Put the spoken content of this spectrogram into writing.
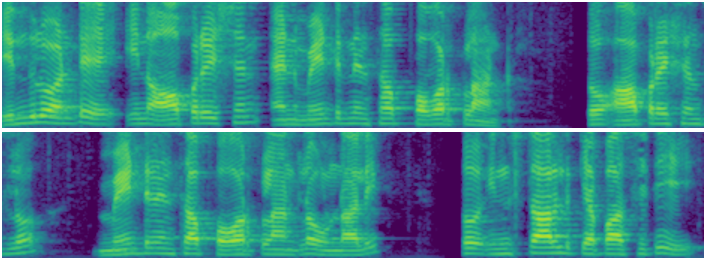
ఎందులో అంటే in operation and maintenance of power plant. So ఆపరేషన్స్లో మెయింటెనెన్స్ ఆఫ్ పవర్ ప్లాంట్లో ఉండాలి. So installed capacity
